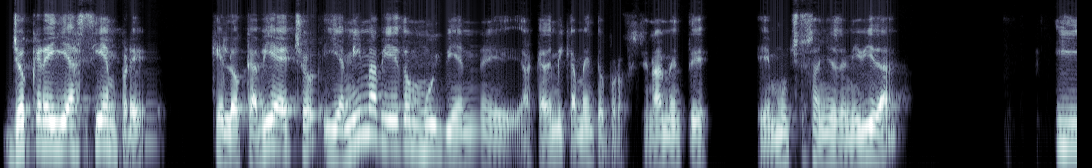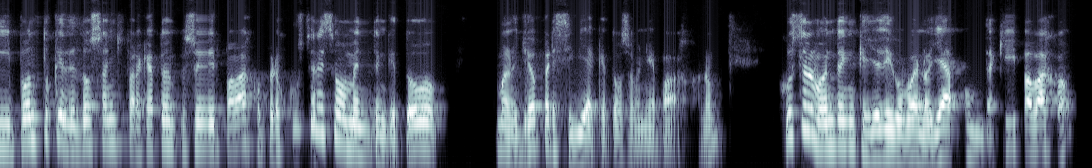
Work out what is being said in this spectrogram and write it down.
Yo creía siempre que lo que había hecho, y a mí me había ido muy bien eh, académicamente o profesionalmente en muchos años de mi vida, y punto que de dos años para acá todo empezó a ir para abajo, pero justo en ese momento en que todo, bueno, yo percibía que todo se venía para abajo, ¿no? Justo en el momento en que yo digo, bueno, ya, pum, de aquí para abajo,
